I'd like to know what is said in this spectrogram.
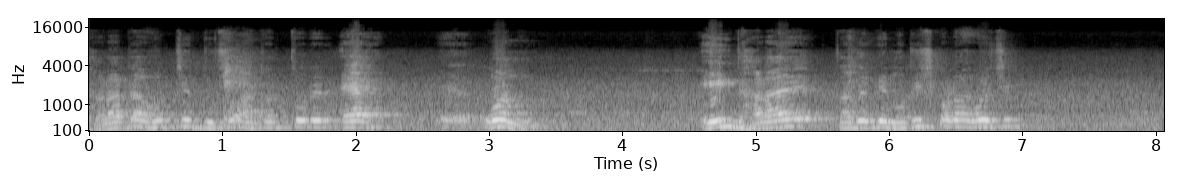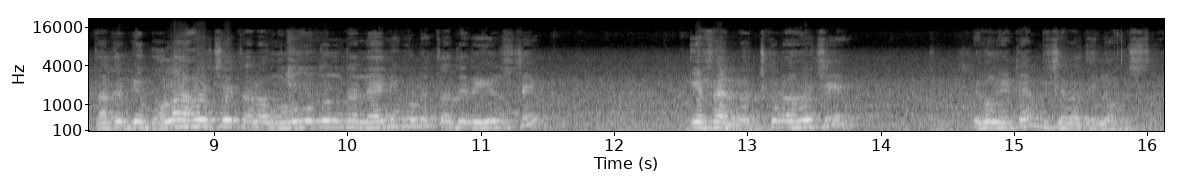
ধারাটা হচ্ছে দুশো আটাত্তরের এক ওয়ান এই ধারায় তাদেরকে নোটিশ করা হয়েছে, তাদেরকে বলা হয়েছে, তারা অনুমোদনটা নেয়নি বলে তাদের এগেনস্টে এফআইআর লঞ্চ করা হয়েছে এবং এটা বিচারাধীন অবস্থা।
